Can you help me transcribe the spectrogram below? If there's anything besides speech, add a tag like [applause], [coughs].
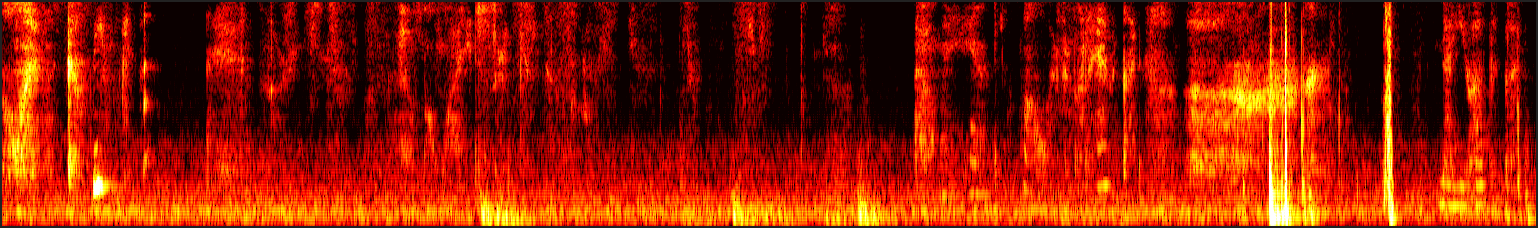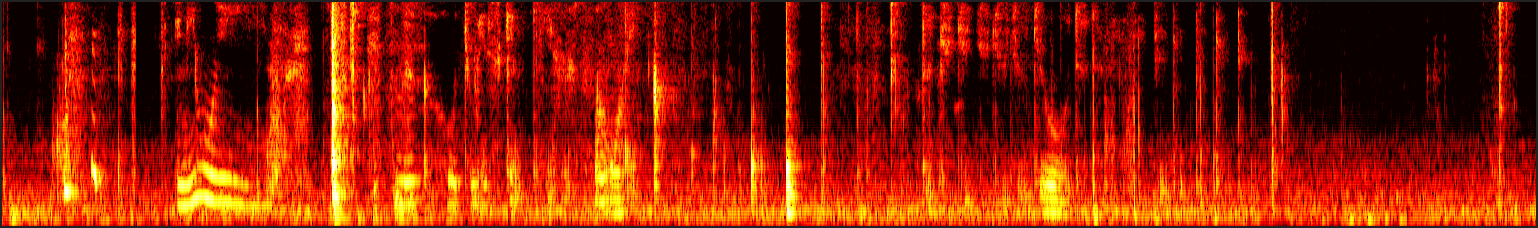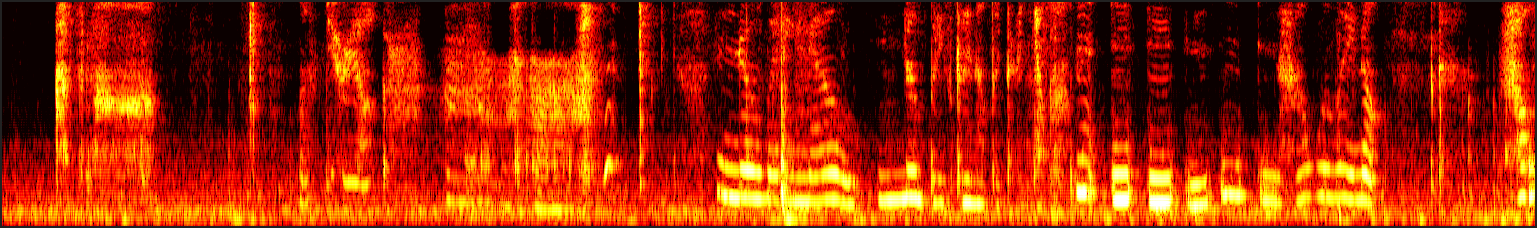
Oh, I'm coming. Sorry. I don't know why I just started singing that song. Oh, my hand. Oh, I forgot I had a cut. now you have the cut. Anyways, I'm gonna go to my skincare. So, like, Nobody know. Nobody's gonna know. They're gonna know. Mm, mm, mm. How will they know? How?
